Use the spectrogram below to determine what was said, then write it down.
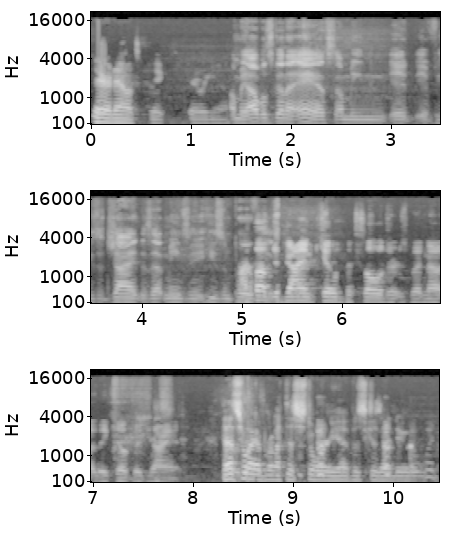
There. Now it's fixed. There we go. I mean, I was gonna ask. I mean, if, if he's a giant, does that mean he's in? I thought the giant killed the soldiers, but no, they killed the giant. That's why I brought this story up, is because I knew it would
